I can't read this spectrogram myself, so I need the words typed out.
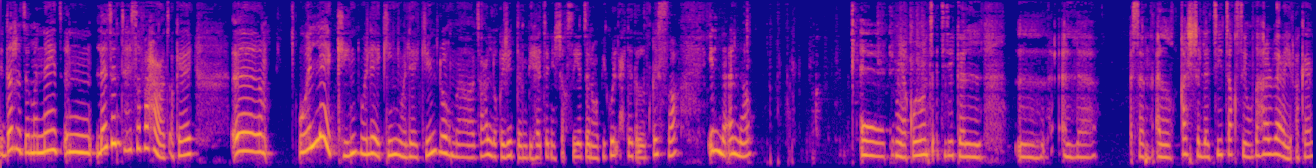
لدرجة تمنيت أن لا تنتهي الصفحات okay؟ أه ولكن ولكن ولكن رغم تعلقي جدا بهاتين الشخصيتين وبكل أحداث القصة إلا أن أه كما يقولون تأتي تلك ال ال القش التي تقسم ظهر البعير okay؟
